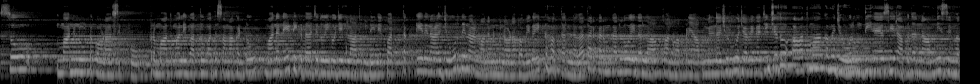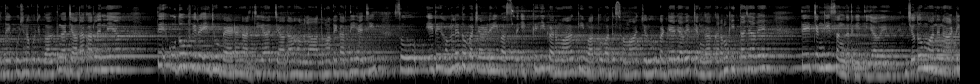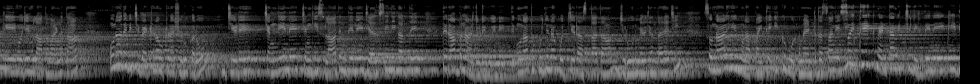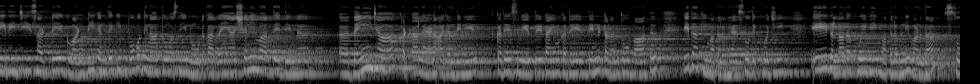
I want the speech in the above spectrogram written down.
ਸੋ ਮਨ ਨੂੰ ਟਿਕਾਉਣਾ ਸਿੱਖੋ। ਪਰਮਾਤਮਾ ਲਈ ਵੱਧ ਤੋਂ ਵੱਧ ਸਮਾਂ ਕੱਢੋ। ਮਨ ਨਹੀਂ ਟਿਕਦਾ ਜਦੋਂ ਇਹੋ ਜਿਹੇ ਹਾਲਾਤ ਹੁੰਦੇ ਨੇ, ਪਰ ਧੱਕੇ ਦੇ ਨਾਲ, ਜ਼ੋਰ ਦੇ ਨਾਲ ਮਨ ਨੂੰ ਮਨਾਉਣਾ ਪਵੇਗਾ। ਇੱਕ ਹਫ਼ਤਾ ਲਗਾਤਾਰ ਕਰਮ ਕਰ ਲਓ, ਇਹਦਾ ਲਾਭ ਤੁਹਾਨੂੰ ਆਪਣੇ ਆਪ ਮਿਲਣਾ ਸ਼ੁਰੂ ਹੋ ਜਾਵੇਗਾ ਜੀ। ਜਦੋਂ ਆਤਮਾ ਕਮਜ਼ੋਰ ਹੁੰਦੀ ਹੈ, ਅਸੀਂ ਰੱਬ ਦਾ ਨਾਮ ਨਹੀਂ ਸਿਮਰਦੇ, ਕੁਝ ਨਾ ਕੁਝ ਗਲਤੀਆਂ ਜ਼ਿਆਦਾ ਕਰ ਲੈਂਦੇ ਆ ਅਤੇ ਉਦੋਂ ਫਿਰ ਇਹ ਜੋ ਬੈਡ ਐਨਰਜੀ ਆ, ਜ਼ਿਆਦਾ ਹਮਲਾ ਆਤਮਾ 'ਤੇ ਕਰਦੀ ਹੈ ਜੀ। ਸੋ ਇਹਦੇ ਹਮਲੇ ਤੋਂ ਬਚਣ ਲਈ ਬਸ ਇੱਕ ਹੀ ਕਰਮ ਆ ਕਿ ਵੱਧ ਤੋਂ ਵੱਧ ਸਮਾਂ ਜ਼ਰੂਰ ਕੱਢਿਆ ਜਾਵੇ, ਚੰਗਾ ਕਰਮ ਕੀਤਾ ਜਾਵੇ ਅਤੇ ਚੰਗੀ ਸੰਗਤ ਕੀਤੀ ਜਾਵੇ। ਜਦੋਂ ਮਨ ਨਾ ਟਿਕੇ ਇਹੋ ਜਿਹੇ ਹਾਲਾਤ ਬਣਨ ਤਾਂ ਉਹਨਾਂ ਦੇ ਵਿੱਚ ਬੈਠਣਾ ਉੱਠਣਾ ਸ਼ੁਰੂ ਕਰੋ, ਜਿਹੜੇ ਚੰਗੇ ਨੇ, ਚੰਗੀ ਸਲਾਹ ਦਿੰਦੇ ਨੇ, ਜੈਲਸੀ ਨਹੀਂ ਕਰਦੇ। ਅਤੇ ਰੱਬ ਨਾਲ ਜੁੜੇ ਹੋਏ ਨੇ ਅਤੇ ਉਹਨਾਂ ਤੋਂ ਕੁਝ ਨਾ ਕੁਝ ਰਸਤਾ ਤਾਂ ਜ਼ਰੂਰ ਮਿਲ ਜਾਂਦਾ ਹੈ ਜੀ। ਸੋ ਨਾਲ ਹੀ ਹੁਣ ਆਪਾਂ ਇੱਥੇ ਇੱਕ ਹੋਰ ਕਮੈਂਟ ਦੱਸਾਂਗੇ ਜੀ। ਸੋ ਇੱਥੇ ਕਮੈਂਟਾਂ ਵਿੱਚ ਲਿਖਦੇ ਨੇ ਕਿ ਦੀਦੀ ਜੀ ਸਾਡੇ ਗਵਾਂਢੀ ਕਹਿੰਦੇ ਕਿ ਬਹੁਤ ਦਿਨਾਂ ਤੋਂ ਅਸੀਂ ਨੋਟ ਕਰ ਰਹੇ ਹਾਂ, ਸ਼ਨੀਵਾਰ ਦੇ ਦਿਨ ਦਹੀਂ ਜਾਂ ਖੱਟਾ ਲੈਣ ਆ ਜਾਂਦੇ ਨੇ। ਕਦੇ ਸਵੇਰ ਦੇ ਟਾਈਮ ਕਦੇ ਦਿਨ ਢਲਣ ਤੋਂ ਬਾਅਦ। ਇਹਦਾ ਕੀ ਮਤਲਬ ਹੈ? ਸੋ ਦੇਖੋ ਜੀ ਇਹ ਗੱਲਾਂ ਦਾ ਕੋਈ ਵੀ ਮਤਲਬ ਨਹੀਂ ਬਣਦਾ। ਸੋ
